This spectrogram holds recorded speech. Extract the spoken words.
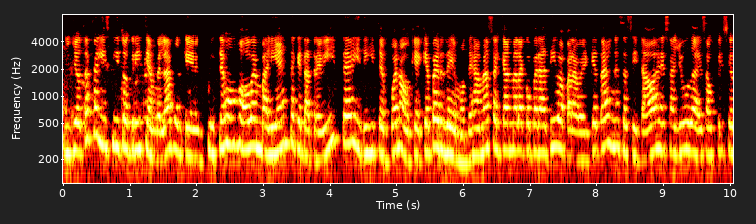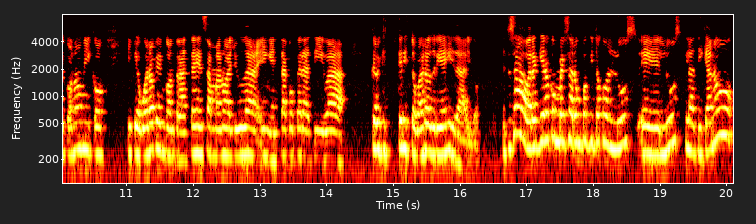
Y yo te felicito, Cristian, ¿verdad? Porque fuiste un joven valiente que te atreviste y dijiste, bueno, ¿qué, ¿qué, perdemos? Déjame acercarme a la cooperativa para ver qué tal. Necesitabas esa ayuda, ese auspicio económico y qué bueno que encontraste esa mano ayuda en esta cooperativa Cristóbal Rodríguez Hidalgo. Entonces ahora quiero conversar un poquito con Luz. Eh, Luz, platicanos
